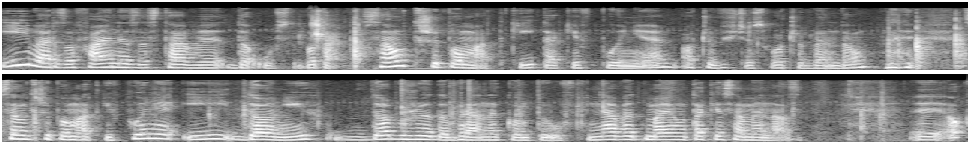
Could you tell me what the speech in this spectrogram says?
I bardzo fajne zestawy do ust, bo tak, są trzy pomadki, takie w płynie, oczywiście słocze będą, są trzy pomadki w płynie i do nich dobrze dobrane konturówki, nawet mają takie same nazwy. Yy, ok,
